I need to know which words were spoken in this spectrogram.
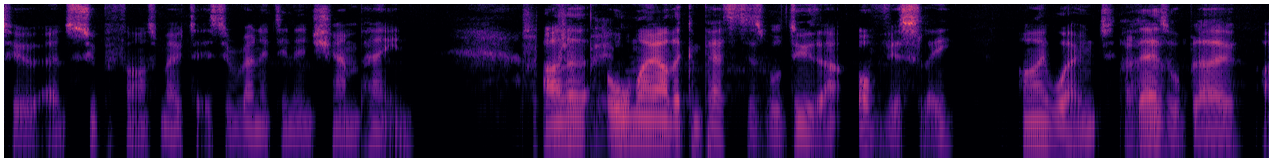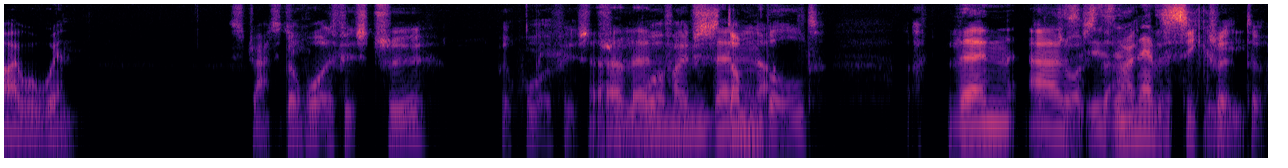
to a super fast motor is to run it in in champagne, other, Champagne. all my other competitors will do that. Obviously, I won't. Uh-huh. Theirs will blow. I will win. Strategy. But what if it's true? But what if it's true? Uh, what if I've stumbled then, as across is the, inevitably secret? To,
